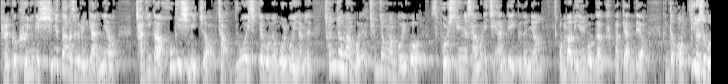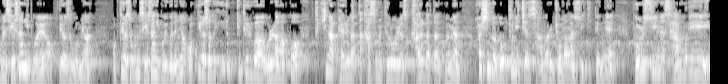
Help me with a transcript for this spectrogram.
결코 근육의 힘에 따라서 그러는 게 아니에요. 자기가 호기심 있죠. 자, 누워있을 때 보면 뭘 보이냐면 천정만 보여요. 천정만 보이고 볼 수 있는 사물이 제한되어 있거든요. 엄마도 일부가 각밖에 안 돼요. 근데 엎드려서 보면 세상이 보여요. 엎드려서 보면 엎드려서 보면 세상이 보이거든요. 엎드려서도 이렇게 들고 올라갔고 특히나 배를 갖다 가슴을 들어 올려서 각을 갖다 보면 훨씬 더 높은 위치에서 사물을 조망할 수 있기 때문에 볼 수 있는 사물이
